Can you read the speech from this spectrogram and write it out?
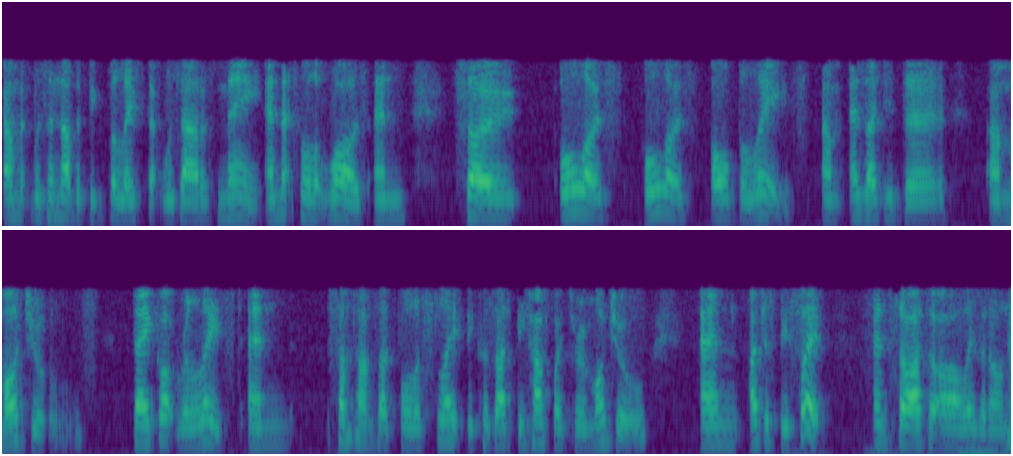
um, it was another big belief that was out of me. And that's all it was. And so all those all those old beliefs um, as I did the uh, modules, they got released and sometimes I'd fall asleep because I'd be halfway through a module and I'd just be asleep. And so I thought, oh, I'll leave it on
